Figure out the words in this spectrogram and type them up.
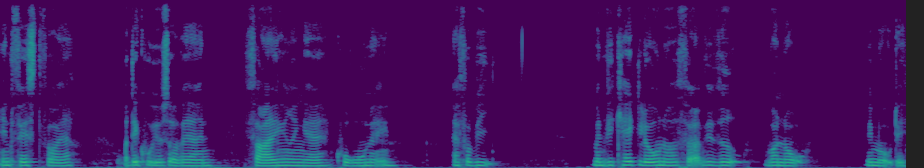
en fest for jer. Og det kunne jo så være en fejring af coronaen er forbi. Men vi kan ikke love noget, før vi ved, hvornår vi må det.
